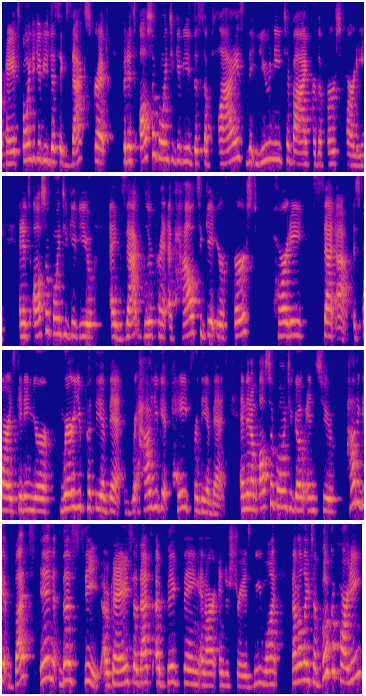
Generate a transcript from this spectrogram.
okay? It's going to give you this exact script but it's also going to give you the supplies that you need to buy for the first party. And it's also going to give you exact blueprint of how to get your first party set up as far as getting your where you put the event how you get paid for the event. And then i'm also going to go into how to get butts in the seat okay? So that's a big thing in our industry is we want not only to book a party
